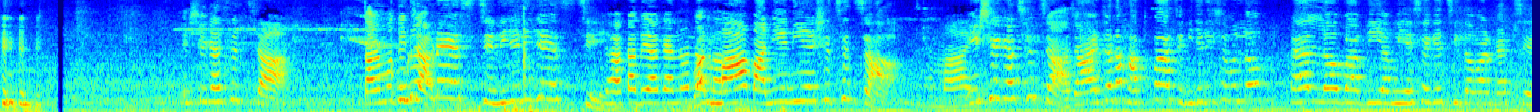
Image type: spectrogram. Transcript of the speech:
এসে গেছে চা। তার মধ্যে চা। এসছে নিজে নিজে এসছে। ঢাকা দেয়া কেন মা? বানিয়ে নিয়ে এসেছে চা। মা এসে গেছে চা। চায়ের যেন হাত পা আছে নিজে এসে বলল হ্যালো বাবি আমি এসে গেছি তোমার কাছে।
